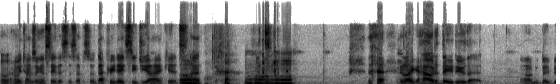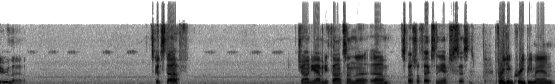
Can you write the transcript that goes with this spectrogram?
I how many times am I'm going to say this this episode? That predates CGI, kids. Oh. That, Aw. Like, how did they do that? How did they do that? It's good stuff. John, you have any thoughts on the um, special effects in The Exorcist? Friggin' creepy, man.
